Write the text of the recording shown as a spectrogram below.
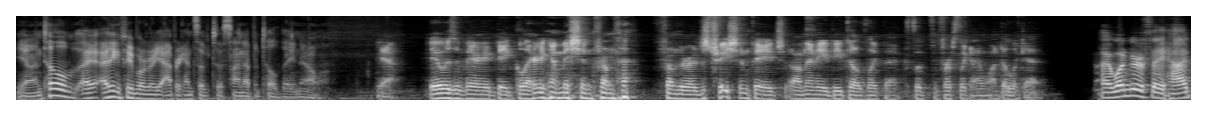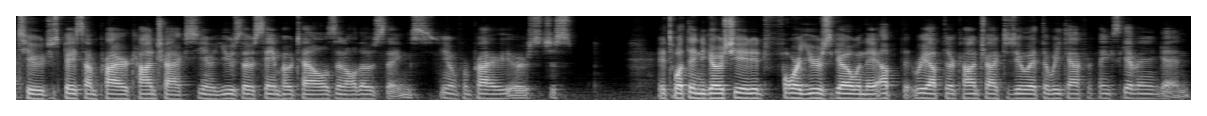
you know until I, I think people are going to be apprehensive to sign up until they know. Yeah, it was a very big glaring omission from the from the registration page on any details like that because that's the first thing I wanted to look at. I wonder if they had to, just based on prior contracts, you know, use those same hotels and all those things, you know, from prior years. Just it's what they negotiated four years ago when they up re-upped their contract to do it the week after Thanksgiving, and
